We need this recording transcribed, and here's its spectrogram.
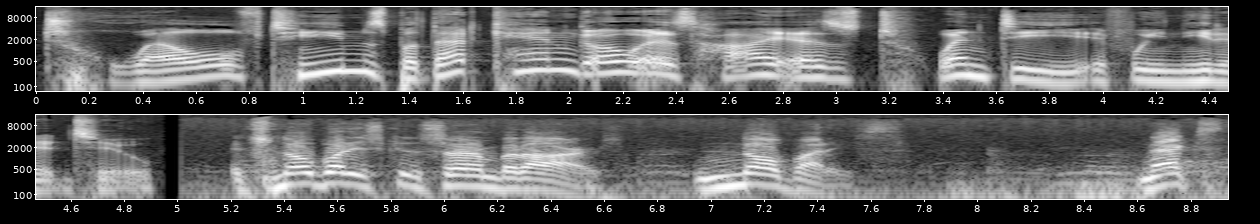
12 teams, but that can go as high as 20 if we need it to. It's nobody's concern but ours. Nobody's. Next.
